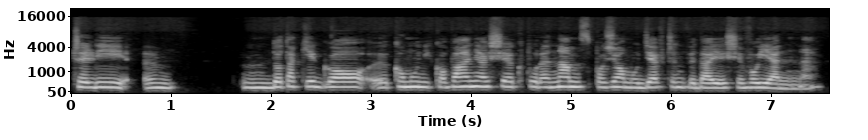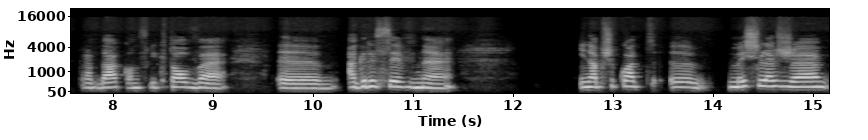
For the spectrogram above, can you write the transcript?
czyli do takiego y, komunikowania się, które nam z poziomu dziewczyn wydaje się wojenne, prawda? Konfliktowe, agresywne. I na przykład y, myślę, że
